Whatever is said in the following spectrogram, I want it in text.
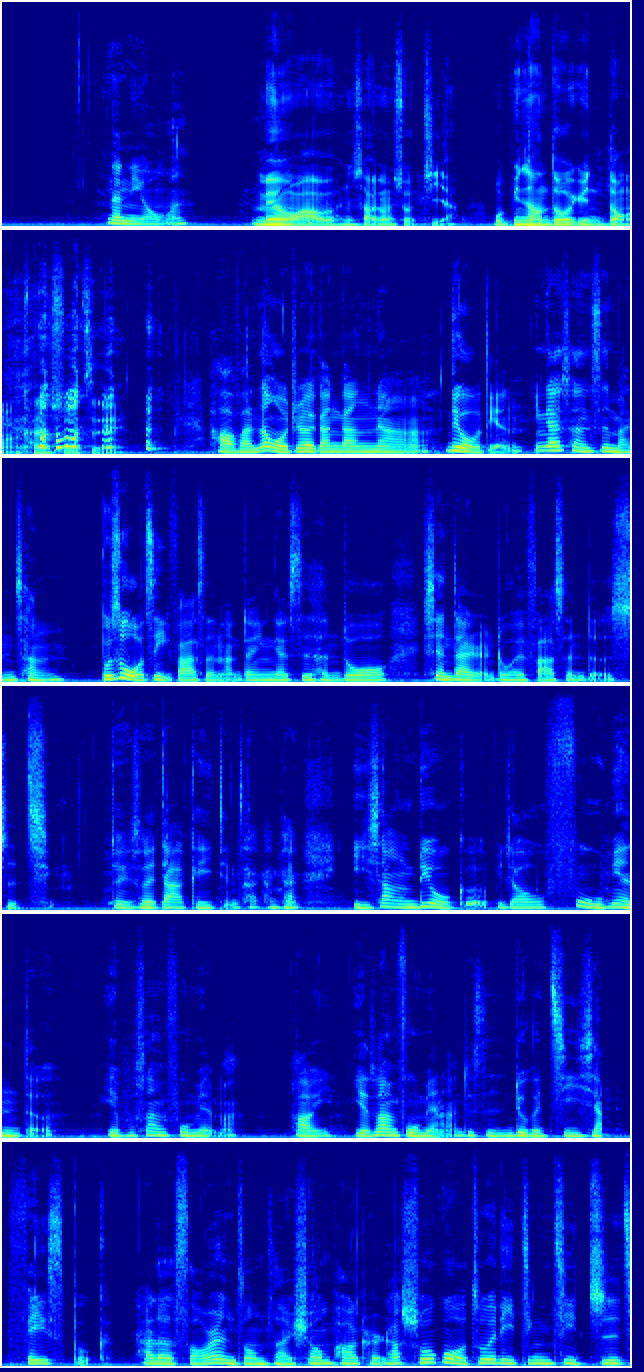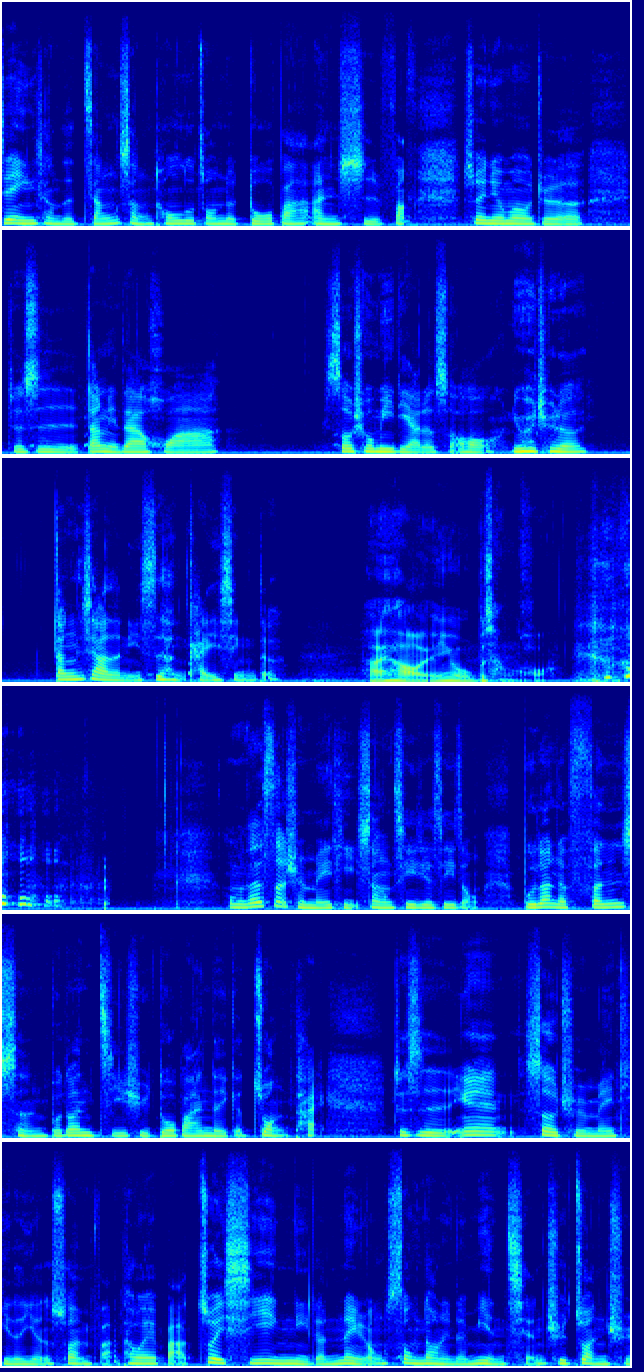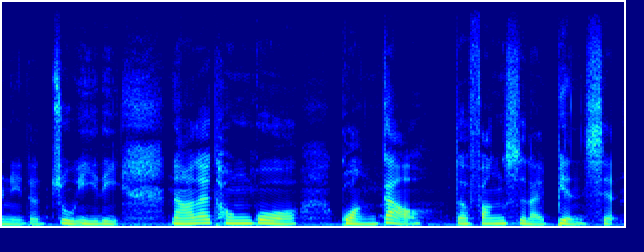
那你有吗？没有啊，我很少用手机啊，我平常都运动啊、看书之类。好，反正我觉得刚刚那六点应该算是蛮长，不是我自己发生啊，但应该是很多现代人都会发生的事情。对，所以大家可以检查看看，以上六个比较负面的，也不算负面嘛，好，也算负面啦，就是六个迹象。Facebook 它的首任总裁 Sean Parker 他说过，注意力经济直接影响着奖赏通路中的多巴胺释放。所以你有没有觉得，就是当你在滑 social media 的时候，你会觉得当下的你是很开心的？还好，因为我不常滑。我们在社群媒体上，其实就是一种不断的分神、不断汲取多巴胺的一个状态。就是因为社群媒体的演算法，它会把最吸引你的内容送到你的面前，去赚取你的注意力，然后再通过广告的方式来变现。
